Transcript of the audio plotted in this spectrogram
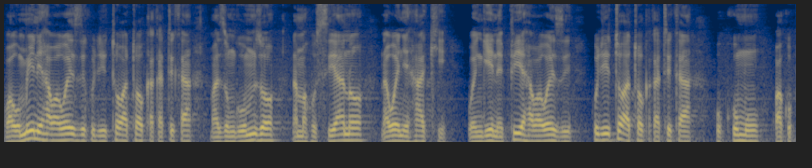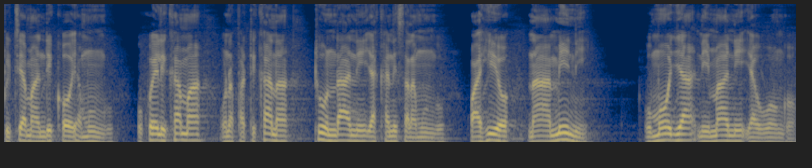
Waumini hawawezi kujitoa toka katika mazungumzo na mahusiano na wenye haki wengine. Pia hawawezi kujitoa toka katika hukumu kwa kupitia maandiko ya mungu. Ukweli kama unapatikana tu ndani ya kanisa la mungu. Kwa hiyo naamini umoja ni imani ya uongo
